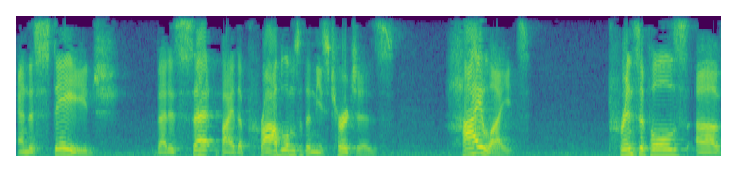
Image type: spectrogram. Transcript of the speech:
and the stage that is set by the problems within these churches highlight principles of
